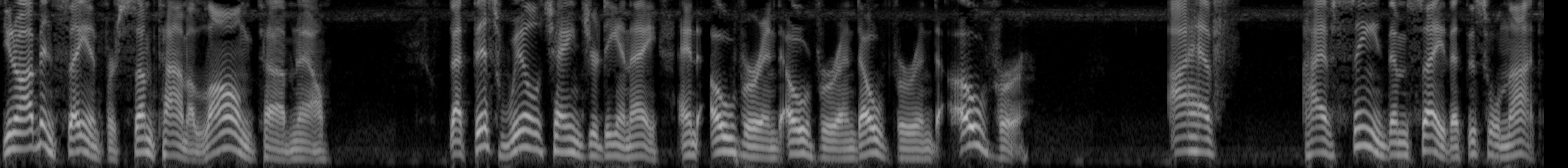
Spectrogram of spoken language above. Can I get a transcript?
You know, I've been saying for some time, a long time now, that this will change your DNA. And over and over and over and over, I have I have seen them say that this will not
